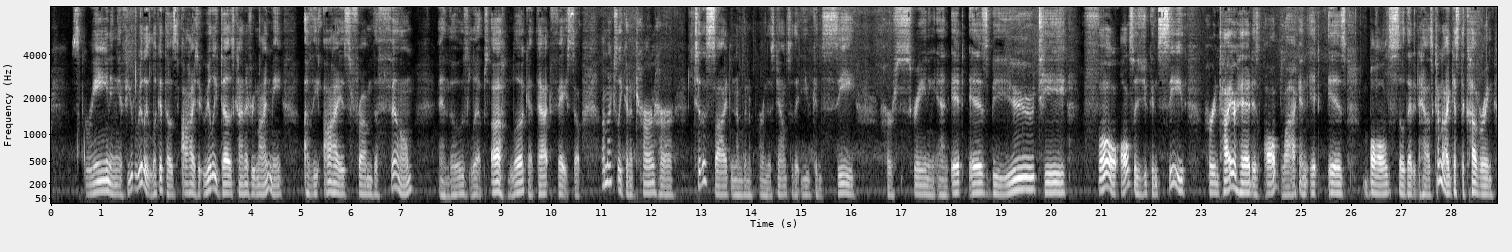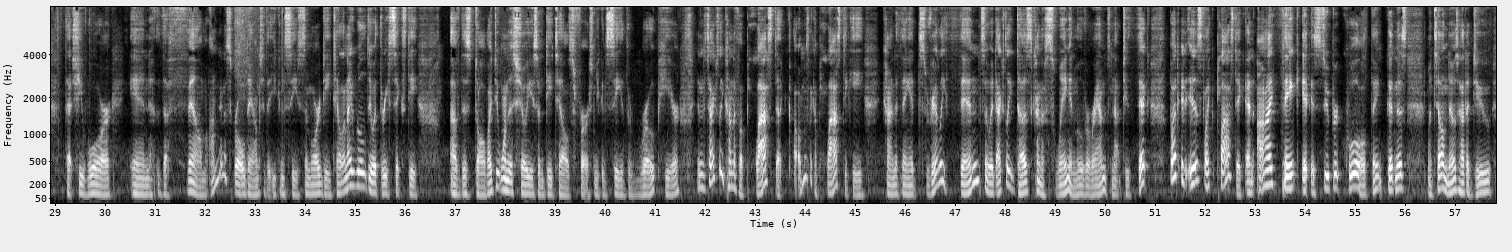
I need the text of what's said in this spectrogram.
screening. If you really look at those eyes, it really does kind of remind me of the eyes from the film and those lips. Oh, look at that face. So I'm actually going to turn her to the side and I'm going to burn this down so that you can see her screening and it is beautiful. Also, as you can see, her entire head is all black and it is bald so that it has kind of, I guess, the covering that she wore in the film. I'm going to scroll down so that you can see some more detail and I will do a 360 of this doll. But I do want to show you some details first. And you can see the rope here. And it's actually kind of a plastic, almost like a plasticky kind of thing. It's really thin, so it actually does kind of swing and move around. It's not too thick, but it is like plastic. And I think it is super cool. Thank goodness Mattel knows how to do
